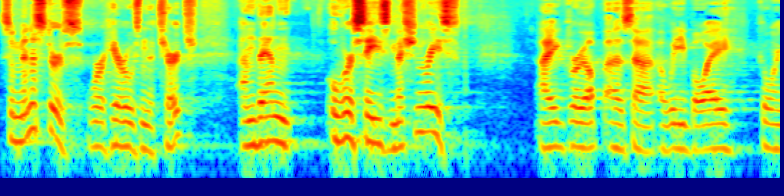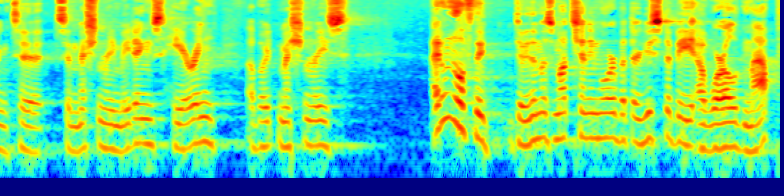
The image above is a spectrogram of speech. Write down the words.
so ministers were heroes in the church, and then overseas missionaries. I grew up as a, a wee boy going to, to missionary meetings, hearing about missionaries. I don't know if they do them as much anymore, but there used to be a world map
